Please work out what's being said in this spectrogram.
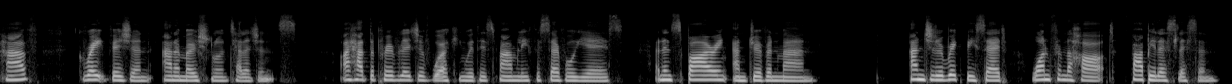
have, great vision and emotional intelligence. I had the privilege of working with his family for several years, an inspiring and driven man. Angela Rigby said, One from the heart, fabulous listen.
